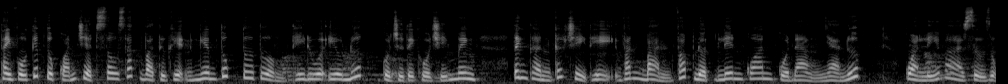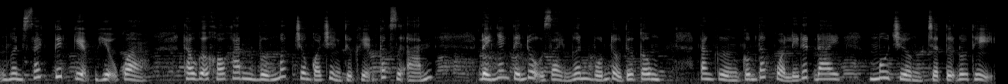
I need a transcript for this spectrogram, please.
thành phố tiếp tục quán triệt sâu sắc và thực hiện nghiêm túc tư tưởng thi đua yêu nước của Chủ tịch Hồ Chí Minh, tinh thần các chỉ thị, văn bản, pháp luật liên quan của Đảng, Nhà nước, quản lý và sử dụng ngân sách tiết kiệm hiệu quả, tháo gỡ khó khăn vướng mắc trong quá trình thực hiện các dự án, đẩy nhanh tiến độ giải ngân vốn đầu tư công, tăng cường công tác quản lý đất đai, môi trường, trật tự đô thị,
